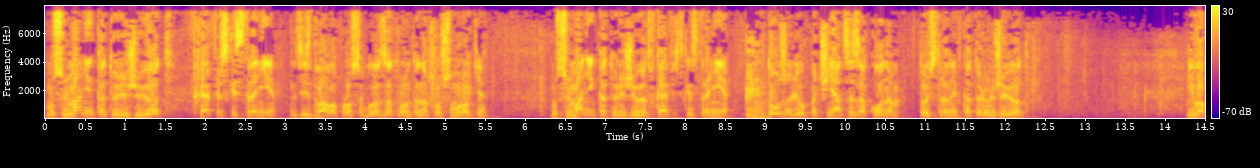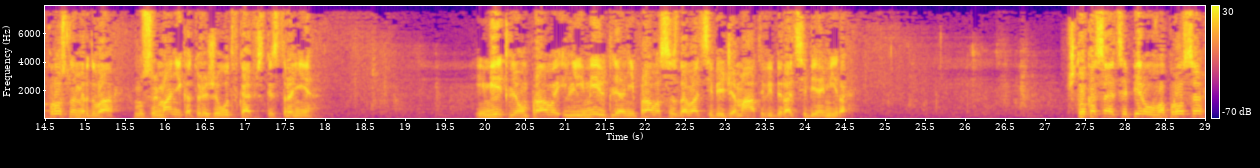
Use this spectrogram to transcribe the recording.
Мусульманин, который живет в кафирской стране, здесь два вопроса было затронуто на прошлом уроке. Мусульманин, который живет в кафирской стране, должен ли он подчиняться законам той страны, в которой он живет? И вопрос номер два. Мусульмане, которые живут в кафирской стране, имеет ли он право или имеют ли они право создавать себе джамаат и выбирать себе амира? Что касается первого вопроса,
